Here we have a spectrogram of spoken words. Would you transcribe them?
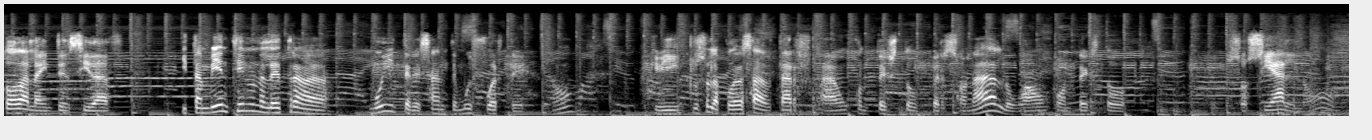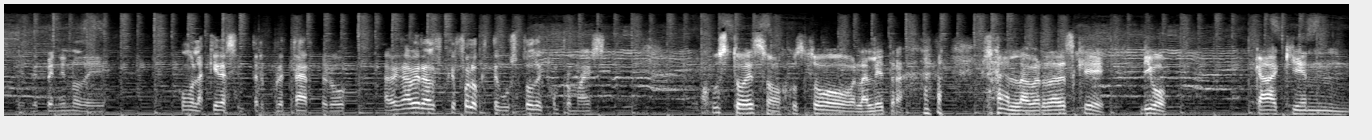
toda la intensidad. Y también tiene una letra muy interesante, muy fuerte, ¿no? Que incluso la podrás adaptar a un contexto personal o a un contexto social, ¿no? Dependiendo de cómo la quieras interpretar. Pero, a ver, a ver, ¿qué fue lo que te gustó de Compromise? Justo eso, justo la letra. la verdad es que, digo, cada quien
